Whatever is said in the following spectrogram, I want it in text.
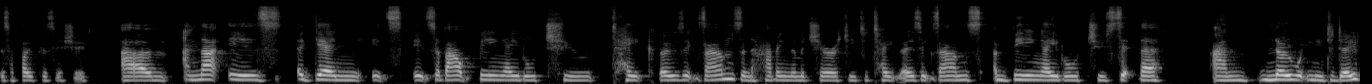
is a focus issue. Um, and that is again it's it's about being able to take those exams and having the maturity to take those exams and being able to sit there and know what you need to do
